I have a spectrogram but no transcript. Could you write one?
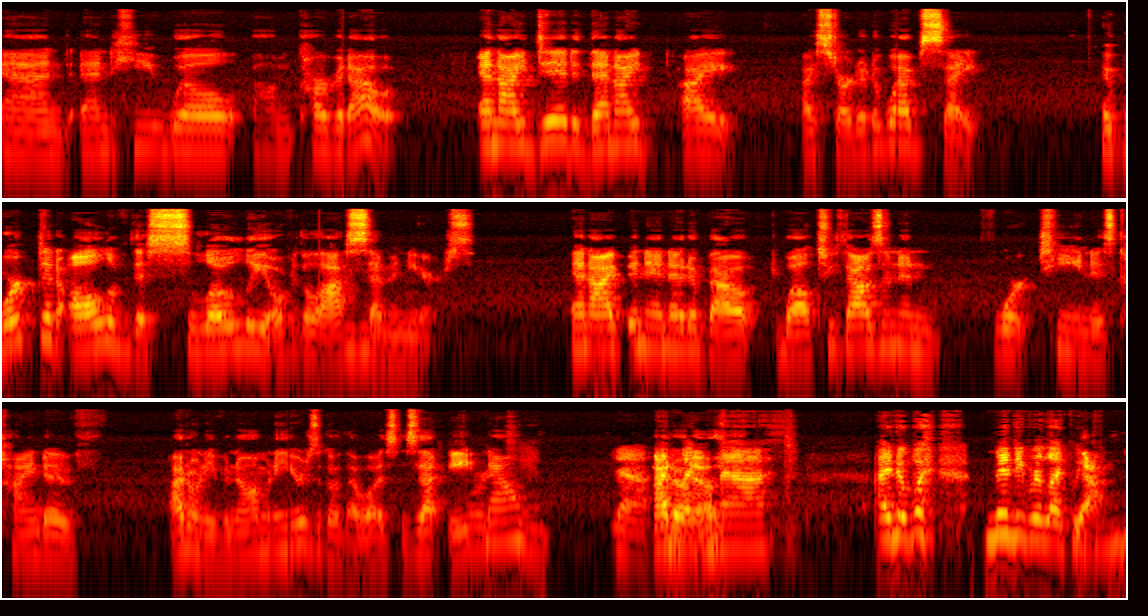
and and he will um, carve it out and i did then i i i started a website i worked at all of this slowly over the last mm-hmm. seven years and i've been in it about well 2014 is kind of i don't even know how many years ago that was is that eight 14. now yeah i don't like know math i know what mindy we're like we yeah. Don't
